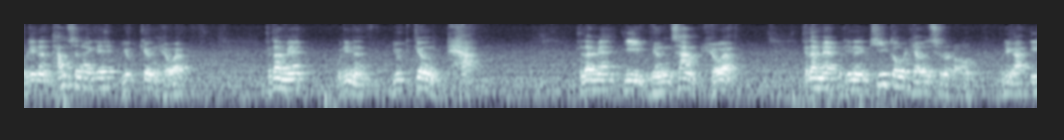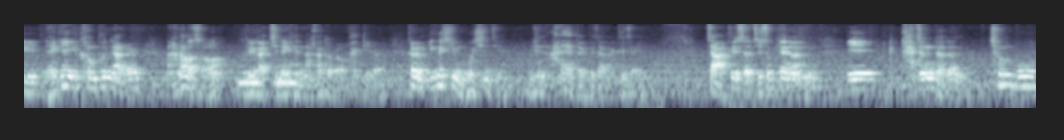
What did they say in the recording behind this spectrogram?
우리는 단순하게 육경회원 그 다음에 우리는 육경대학 그 다음에 이 명상회원 그 다음에 우리는 기도회원 순으로 우리가 이 4개의 큰 분야를 나눠서 우리가 진행해 나가도록 할게요. 그럼 이것이 무엇인지 우리는 알아야 될 거잖아. 그죠? 자, 그래서 지속되는 이 과정들은 전부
